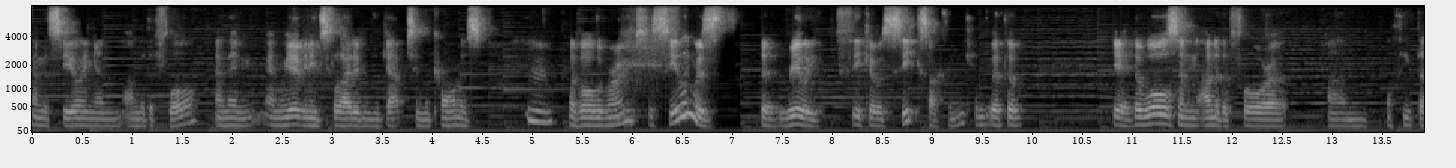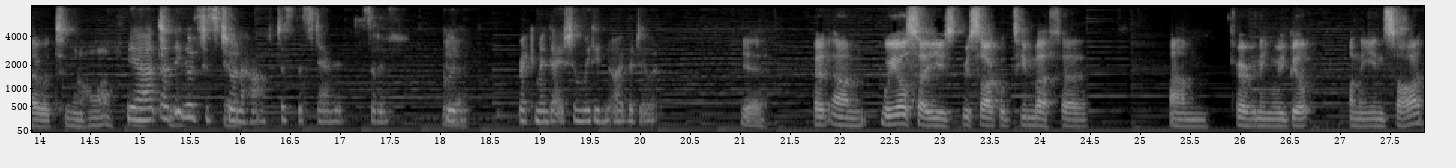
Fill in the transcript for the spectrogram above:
and the ceiling and under the floor, and then and we even insulated in the gaps in the corners Mm. of all the rooms. The ceiling was the really thick. It was six, I think, but the yeah the walls and under the floor are. Um, I think they were two and a half. Yeah, I think it was just two yeah. and a half, just the standard sort of good recommendation. We didn't overdo it. Yeah, but um, we also used recycled timber for um, for everything we built on the inside,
